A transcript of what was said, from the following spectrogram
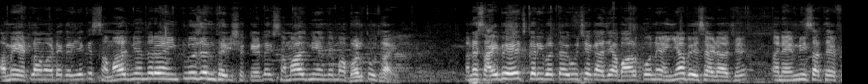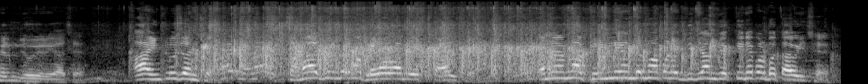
અમે એટલા માટે કરીએ કે સમાજની અંદર ઇન્ક્લુઝન થઈ શકે એટલે સમાજની અંદરમાં ભળતું થાય. અને સાહેબે એ જ કરી બતાવ્યું છે કે આજે આ બાળકોને અહીંયા બેસાડ્યા છે અને એમની સાથે ફિલ્મ જોઈ રહ્યા છે. આ ઇન્ક્લુઝન છે. સમાજની અંદરમાં ભેળવવાનો એક કાલ છે. અને એમના ફિલ્મની અંદરમાં પણ એક દિવ્યાંગ વ્યક્તિને પણ બતાવી છે.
